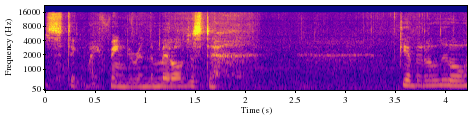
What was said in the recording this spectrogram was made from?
Stick my finger in the middle just to give it a little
